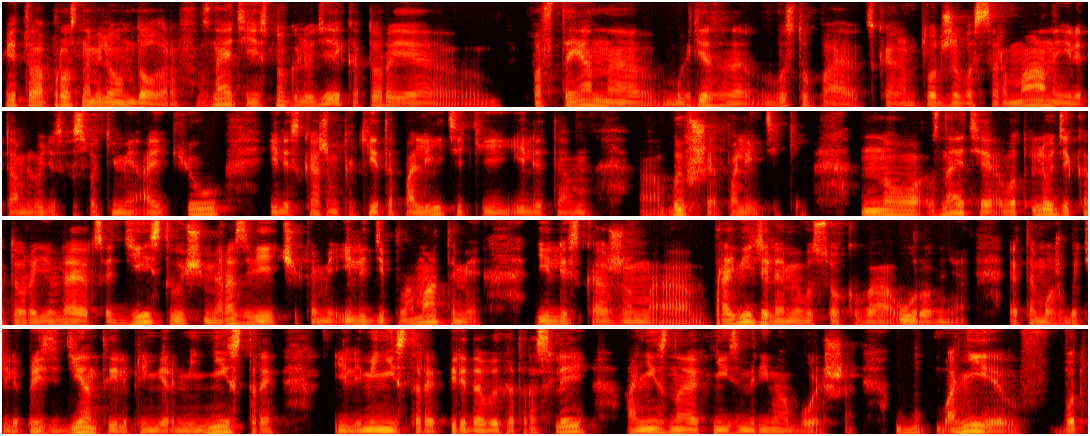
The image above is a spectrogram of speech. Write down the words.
Это вопрос на миллион долларов. Знаете, есть много людей, которые постоянно где-то выступают. Скажем, тот же Вассерман или там люди с высокими IQ, или, скажем, какие-то политики, или там, а, бывшие политики. Но, знаете, вот люди, которые являются действующими разведчиками или дипломатами, или, скажем, а, правителями высокого уровня- это может быть или президенты, или премьер-министры, или министры передовых отраслей- они знают неизмеримо больше. Они вот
